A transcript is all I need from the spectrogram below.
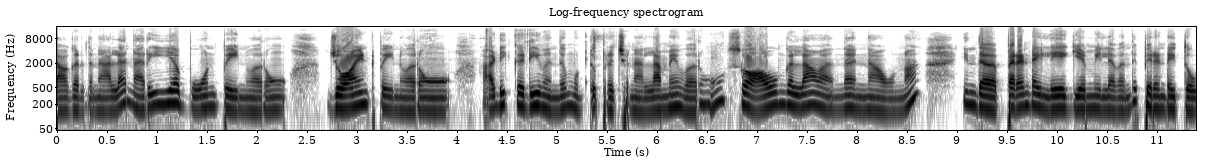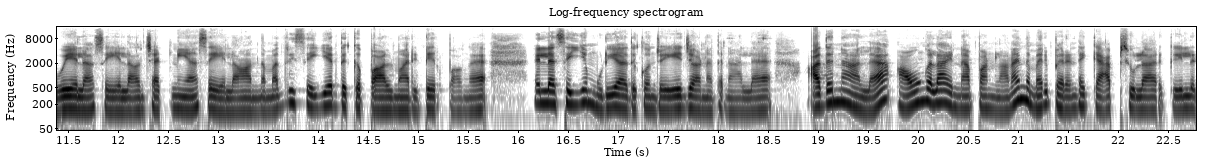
ஆகிறதுனால நிறைய போன் பெயின் வரும் ஜாயிண்ட் பெயின் வரும் அடிக்கடி வந்து முட்டு பிரச்சனை எல்லாமே வரும். ஸோ அவங்கெல்லாம் வந்து என்ன ஆகும்னா இந்த பிரண்டை லேகியம் இல்லை வந்து பிரண்டை துவையலாக செய்யலாம் சட்னியாக செய்யலாம் அந்த மாதிரி செய்யறதுக்கு பால் மாறிட்டே இருப்பாங்க. இல்லை செய்ய முடியாது கொஞ்சம் ஏஜ் ஆனதுனால. அதனால் அவங்களாம் என்ன பண்ணலான்னா இந்த மாதிரி பிரண்டை கேப் கேப்சூலாக இருக்குது இல்லை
